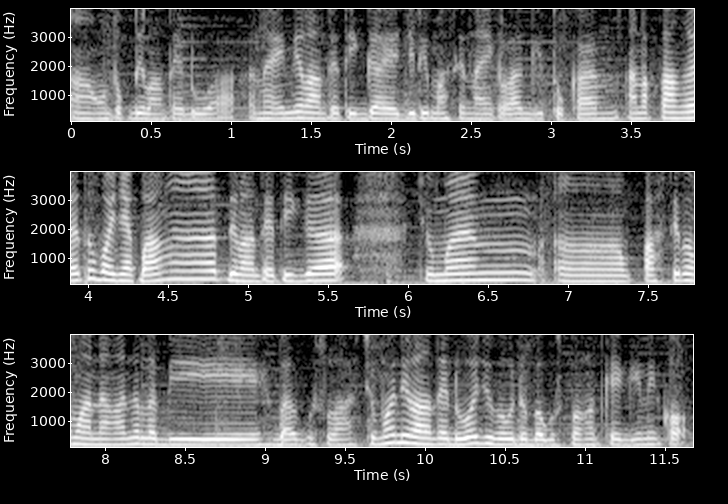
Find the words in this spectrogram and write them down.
uh, untuk di lantai dua. Nah ini lantai tiga ya jadi masih naik lagi tuh kan. Anak tangga itu banyak banget di lantai tiga. Cuman uh, pasti pemandangannya lebih bagus lah cuman di lantai dua juga udah bagus banget kayak gini kok.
